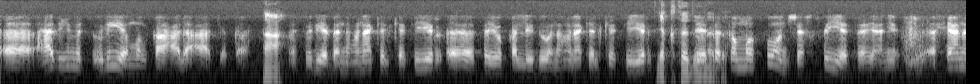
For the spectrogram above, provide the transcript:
آه هذه مسؤولية ملقاة على عاتقة آه. مسؤولية بأن هناك الكثير آه سيقلدون هناك الكثير يقتدون. يتقمصون شخصيته يعني أحيانا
